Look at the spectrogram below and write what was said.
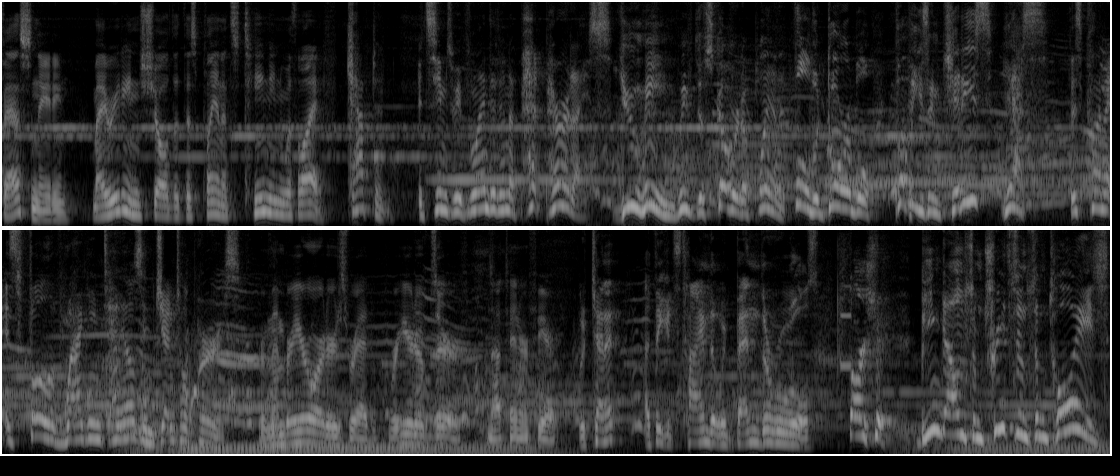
Fascinating. My readings show that this planet's teeming with life. Captain, it seems we've landed in a pet paradise. You mean we've discovered a planet full of adorable puppies and kitties? Yes, this planet is full of wagging tails and gentle purrs. Remember your orders, Red. We're here to observe, not to interfere. Lieutenant, I think it's time that we bend the rules. Starship, beam down some treats and some toys.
